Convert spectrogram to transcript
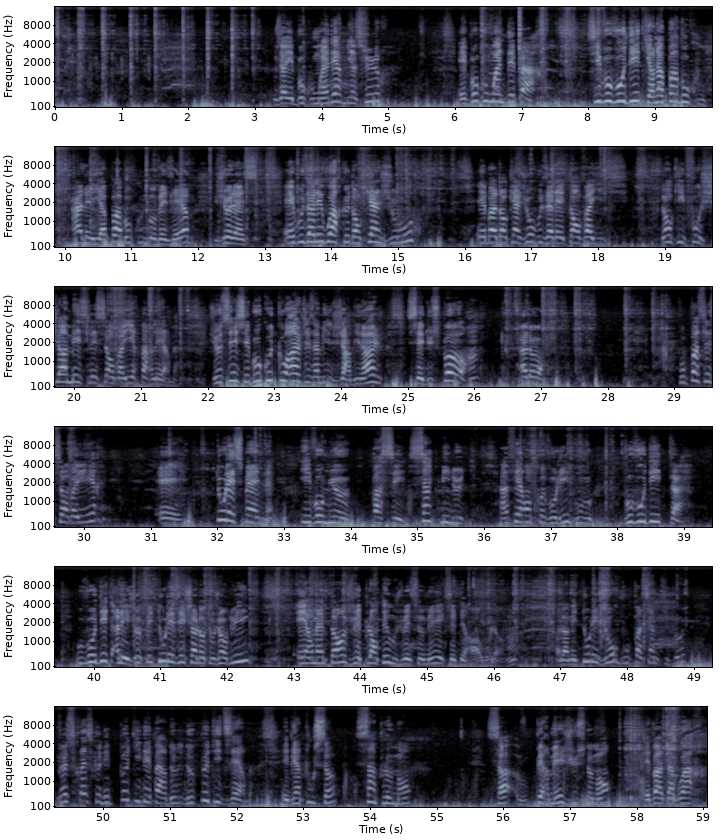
vous avez beaucoup moins d'herbe, bien sûr et beaucoup moins de départ. Si vous vous dites qu'il n'y en a pas beaucoup, allez, il n'y a pas beaucoup de mauvaises herbes, je laisse. Et vous allez voir que dans 15 jours, et eh ben dans 15 jours, vous allez être envahi. Donc il ne faut jamais se laisser envahir par l'herbe. Je sais, c'est beaucoup de courage, les amis, le jardinage, c'est du sport. Hein. Alors, faut pas se laisser envahir. Et tous les semaines, il vaut mieux passer 5 minutes à faire entre vos lignes, vous, vous vous dites, vous vous dites, allez, je fais tous les échalotes aujourd'hui, et en même temps, je vais planter ou je vais semer, etc. Voilà. Hein. Voilà, mais tous les jours, vous passez un petit peu, ne serait-ce que des petits départs, de, petites herbes. Et eh bien, tout ça, simplement, ça vous permet justement eh ben, d'avoir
